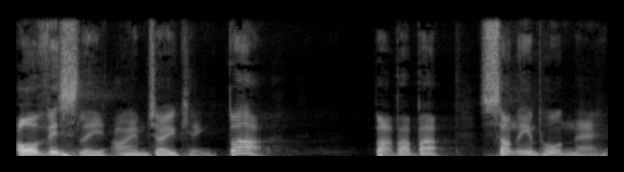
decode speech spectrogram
Obviously, I am joking, but, but, but, but, something important there.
